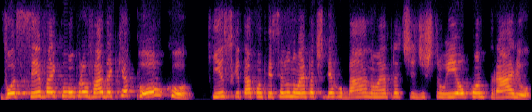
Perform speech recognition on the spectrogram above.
Você vai comprovar daqui a pouco que isso que está acontecendo não é para te derrubar, não é para te destruir, ao contrário,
